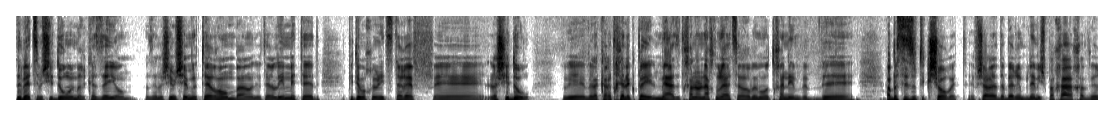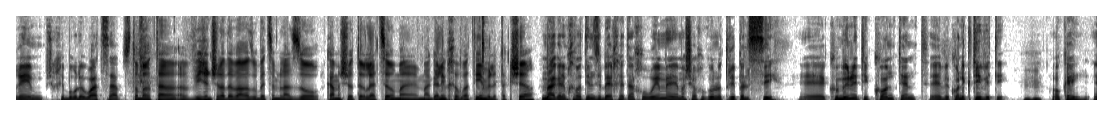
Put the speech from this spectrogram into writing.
זה בעצם שידור ממרכזי יום. אז אנשים שהם יותר הומבאונד, יותר לימיטד, פתאום יכולים להצטרף אה, לשידור. ולקחת חלק פעיל. מאז התחלנו אנחנו לייצר הרבה מאוד תכנים, והבסיס הוא תקשורת. אפשר לדבר עם בני משפחה, חברים, חיבור לוואטסאפ. זאת אומרת, ה vision של הדבר הזה הוא בעצם לעזור כמה שיותר לייצר מעגלים חברתיים ולתקשר? מעגלים חברתיים זה בהחלט. אנחנו רואים מה שאנחנו קוראים לו triple C, Community, Content ו Connectivity. אוקיי? Mm-hmm. Okay?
